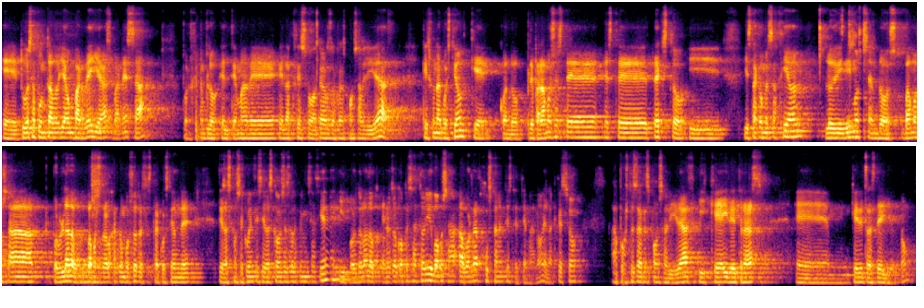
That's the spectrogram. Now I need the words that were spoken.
Eh, tú has apuntado ya un par de ellas, Vanessa, por ejemplo, el tema del acceso a cargos de responsabilidad, que es una cuestión que cuando preparamos este, este texto y, esta conversación lo dividimos en dos. Vamos a, por un lado, vamos a trabajar con vosotros esta cuestión de, de las consecuencias y las causas de la feminización y por otro lado, en otro compensatorio vamos a abordar justamente este tema, ¿no? el acceso a puestos de responsabilidad y qué hay detrás, eh, qué hay detrás de ello. ¿no?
